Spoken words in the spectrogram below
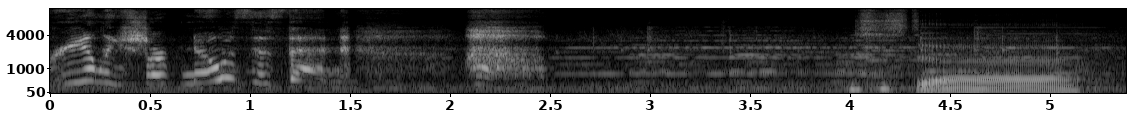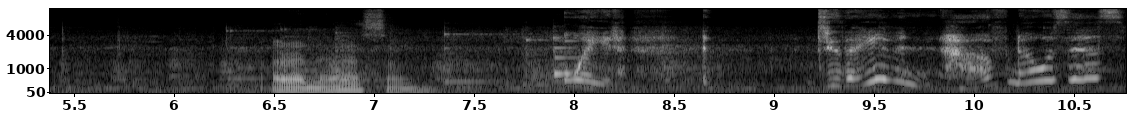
really sharp noses then. This is the... I don't Aranara song. Wait, do they even have noses?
